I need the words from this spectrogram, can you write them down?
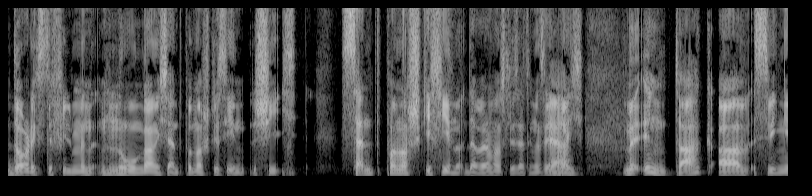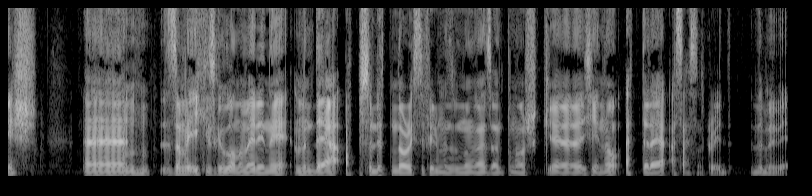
dårligste filmen noen gang kjent på norske sin Sendt på norske kino Det var en vanskelig setting å si. Ja. Med unntak av Swingers, eh, Mhm. som vi ikke skal gå noe mer inn i. Men det er absolutt den dårligste filmen som noen gang er sendt på norsk eh, kino. Etter det Assassin's Creed, The Movie.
